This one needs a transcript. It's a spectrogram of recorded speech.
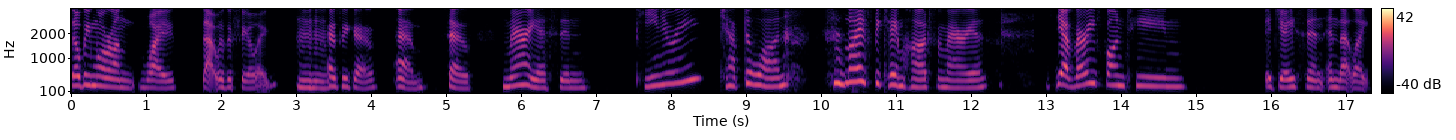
there'll be more on why that was a feeling Mhm. as we go. Um, so Marius in Penury, chapter one. Life became hard for Marius. Yeah, very Fantine adjacent in that like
